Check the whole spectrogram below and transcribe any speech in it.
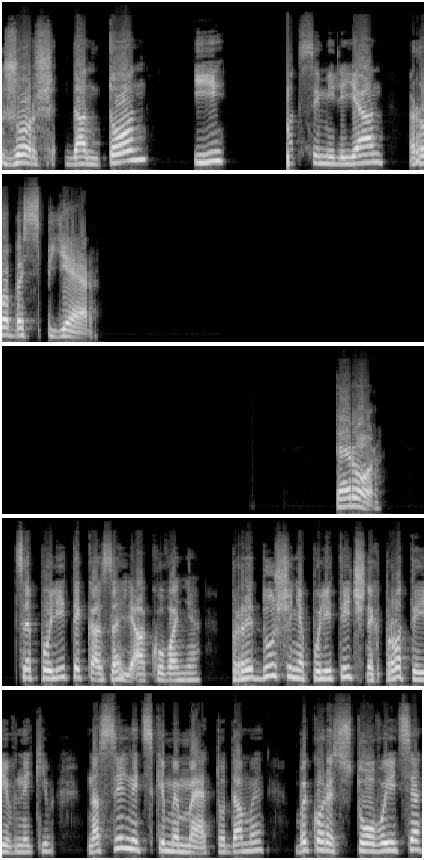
Жорж Дантон і Максиміліан Робесп'єр. Терор це політика залякування, придушення політичних противників насильницькими методами використовується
